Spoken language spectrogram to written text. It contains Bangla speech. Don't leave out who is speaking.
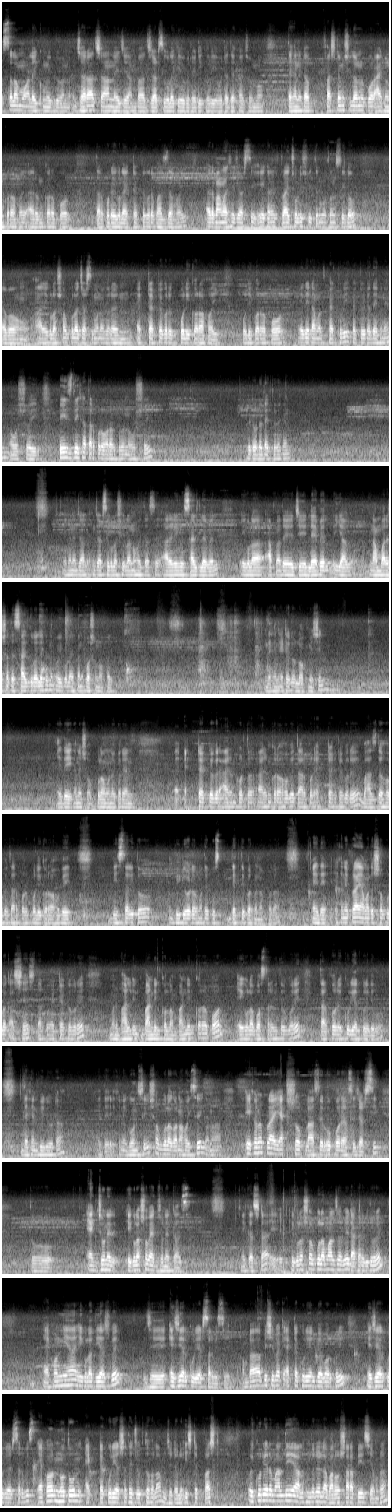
Speaker 1: আসসালামু আলাইকুম এভরিওয়ান। যারা চান এই যে আমরা জার্সিগুলো কীভাবে রেডি করি, ওইটা দেখার জন্য। দেখেন, এটা ফার্স্ট টাইম শিলানোর পর আয়রন করা হয়। আয়রন করার পর তারপরে এগুলো একটা একটা করে ভাজতে হয়। আর এটা বাংলাদেশের জার্সি। এখানে প্রায় চল্লিশ ফিটের মতন ছিল এবং, আর এগুলো সবগুলো জার্সি মনে করেন একটা একটা করে পলি করা হয়। পলি করার পর এদের এটা আমাদের ফ্যাক্টরি ফ্যাক্টরিটা দেখে নিন। অবশ্যই পেজ দেখা তারপর অর্ডার করুন, অবশ্যই। ভিডিওটা দেখতে থাকেন। এখানে জার- জার্সিগুলো শিলানো হইতেছে, আর এগুলো সাইজ লেভেল এগুলা আপনাদের যে লেভেল ইয়া নাম্বারের সাথে সাইজগুলো লিখে দেন, ওইগুলো এখানে বসানো হয়। দেখেন, এটা হলো লক মেশিন এদের এখানে সবগুলো মনে করেন, একটা একটা করে আয়রন করতে আয়রন করা হবে, তারপর একটা একটা করে ভাজতে হবে, তারপর পলি করা হবে। বিস্তারিত ভিডিওটার মধ্যে দেখতে পারবেন আপনারা। এই দে, এখানে প্রায় আমাদের সবগুলো কাজ শেষ। তারপর একটা একটা করে মানে বান্ডিল বান্ডিল করলাম। বান্ডিল করার পর এগুলা বস্তার ভিতর করে তারপরে কুরিয়ার করে দেব। দেখেন ভিডিওটা। এতে এখানে গনছি। সবগুলো গণা হয়েছে। গণা এখানেও প্রায় একশো প্লাসের উপরে আছে জার্সি। তো একজনের, এগুলা সব একজনের কাজ। এই কাজটা এগুলো সবগুলা মাল যাবে ঢাকার ভিতরে। এখন নিয়ে এগুলো দিয়ে আসবে যে এজিআর কুরিয়ার সার্ভিসে আমরা বেশিরভাগ একটা কুরিয়ার ব্যবহার করি এজিআর কুরিয়ার সার্ভিস এখন নতুন একটা কুরিয়ার সাথে যুক্ত হলাম, যেটা হলো স্টেট ফার্স্ট ওই কুরিয়ারের মাল দিয়ে আলহামদুলিল্লাহ ভালো সারা পেয়েছি আমরা।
